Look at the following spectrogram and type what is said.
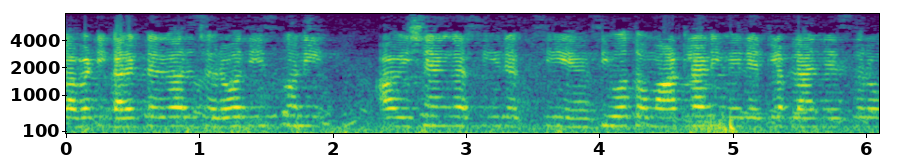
కాబట్టి కలెక్టర్ గారు చొరవ తీసుకొని ఆ విషయంగా సిఓతో మాట్లాడి మీరు ఎట్లా ప్లాన్ చేస్తారో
